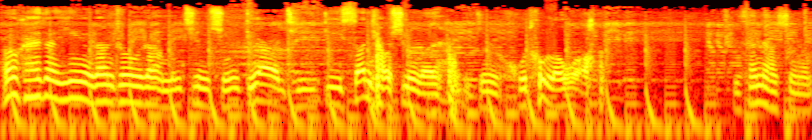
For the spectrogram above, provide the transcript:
OK，在音乐当中，让我们进行第二题、第三条新闻，已经糊涂了我。第三条新闻，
